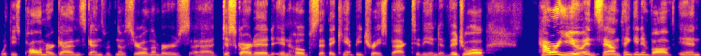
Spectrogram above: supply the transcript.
with these polymer guns, guns with no serial numbers, uh, discarded in hopes that they can't be traced back to the individual. How are you and Sound Thinking involved in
